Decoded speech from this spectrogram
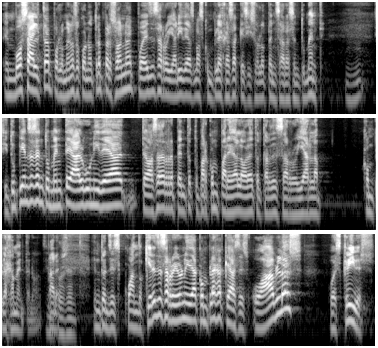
en voz alta, por lo menos o con otra persona, puedes desarrollar ideas más complejas a que si solo pensaras en tu mente. Si tú piensas en tu mente algo, una idea, te vas a de repente a topar con pared a la hora de tratar de desarrollarla complejamente, ¿no? Entonces, cuando quieres desarrollar una idea compleja, ¿qué haces? O hablas o escribes.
